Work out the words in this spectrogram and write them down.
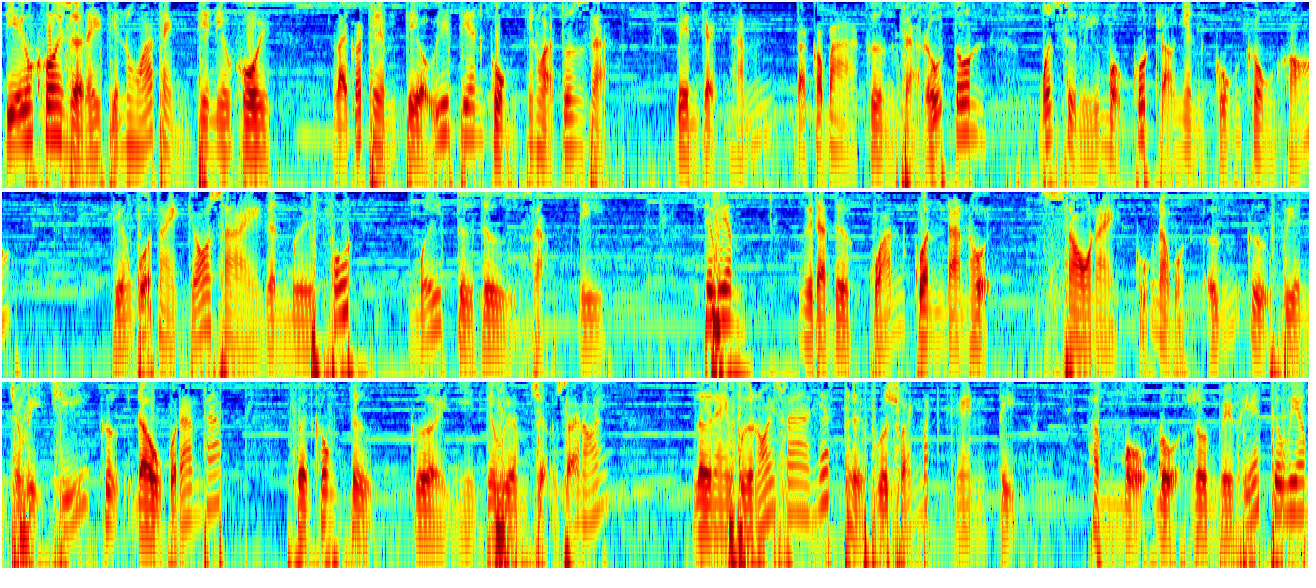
Địa yêu khôi giờ đây tiến hóa thành tiên yêu khôi, lại có thêm tiểu y tiên cùng thiên họa tôn giả Bên cạnh hắn đã có ba cường giả đấu tôn, muốn xử lý mộ cốt lão nhân cũng không khó. Tiếng vỗ tay kéo dài gần 10 phút, mới từ từ giảm đi. Tiêu viêm, người đạt được quán quân đan hội, sau này cũng là một ứng cử viên cho vị trí cự đầu của đan tháp. Huyền công tử cười nhìn tiêu viêm chậm rãi nói. Lời này vừa nói ra nhất thời vừa xoánh mắt ghen tị, hâm mộ độ dồn về phía tiêu viêm.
